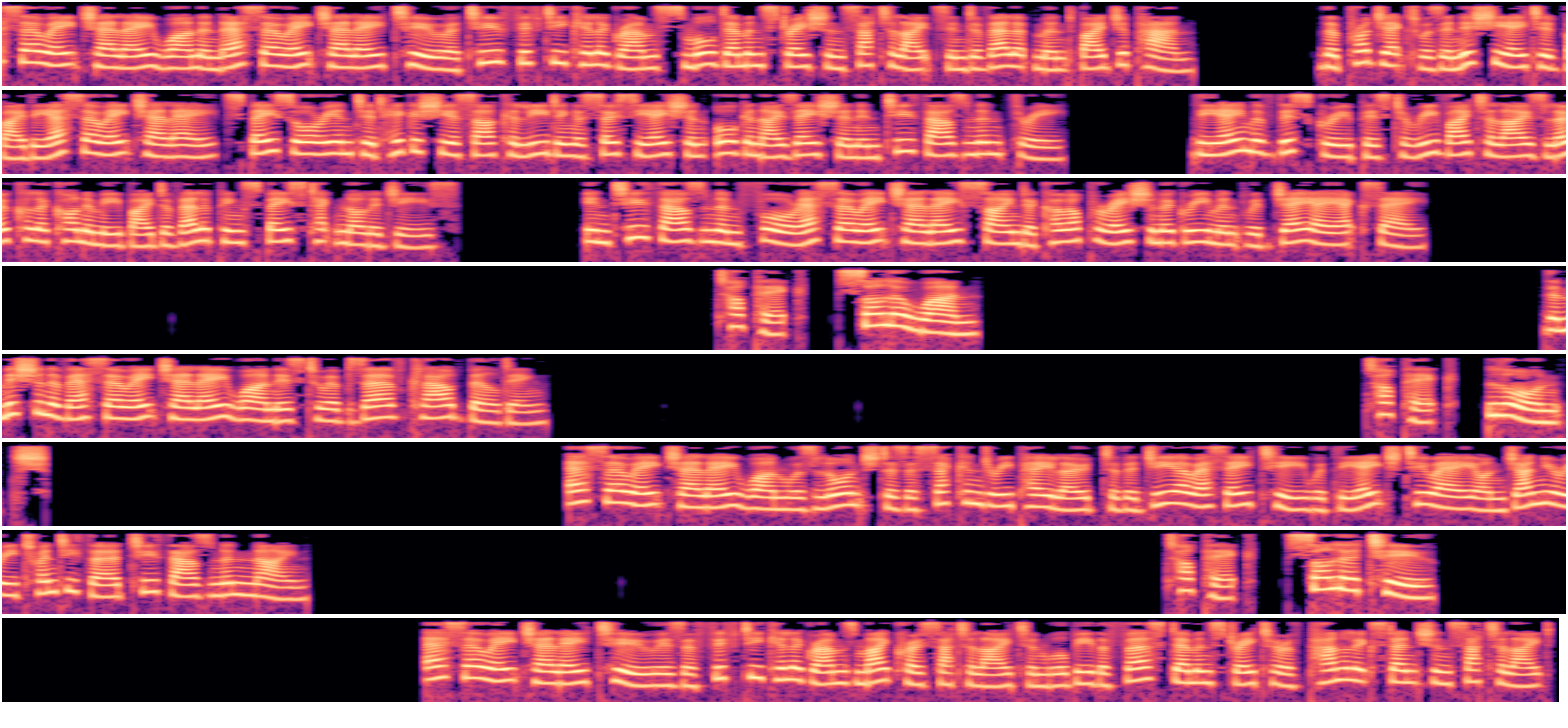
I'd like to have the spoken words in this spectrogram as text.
SOHLA-1 and SOHLA-2 are two 50 kg small demonstration satellites in development by Japan. The project was initiated by the SOHLA Space-Oriented Higashiosaka Leading Association organization in 2003. The aim of this group is to revitalize local economy by developing space technologies. In 2004 SOHLA signed a cooperation agreement with JAXA. SOHLA One The mission of SOHLA-1 is to observe cloud building. Launch SOHLA-1 was launched as a secondary payload to the GOSAT with the H-2A on January 23, 2009. Topic: SOHLA 2 SOHLA-2 is a 50 kg microsatellite and will be the first demonstrator of Panel Extension Satellite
